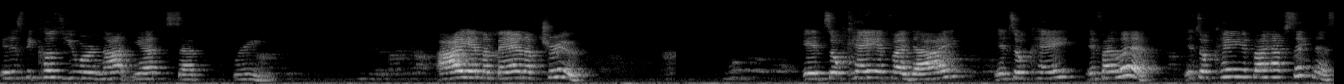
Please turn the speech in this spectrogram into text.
It is because you are not yet set free. I am a man of truth. It's okay if I die. It's okay if I live. It's okay if I have sickness.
